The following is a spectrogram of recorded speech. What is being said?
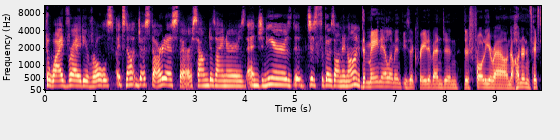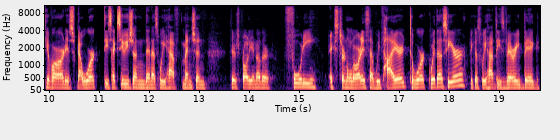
the wide variety of roles. It's not just the artists, there are sound designers, engineers, it just goes on and on. The main element is a creative engine. There's probably around 150 of our artists that work this exhibition. Then, as we have mentioned, there's probably another 40 external artists that we've hired to work with us here because we have these very big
